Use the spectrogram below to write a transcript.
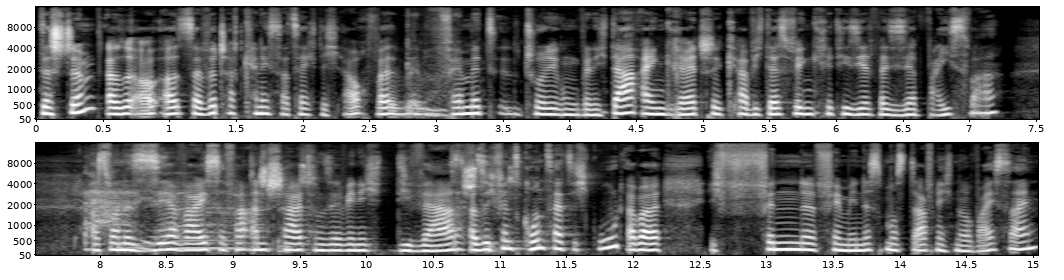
Das stimmt. Also aus der Wirtschaft kenne ich es tatsächlich auch, weil genau. Femit, Entschuldigung, wenn ich da eingrätsche, habe ich deswegen kritisiert, weil sie sehr weiß war. Es war eine sehr ja, weiße Veranstaltung, sehr wenig divers. Also ich finde es grundsätzlich gut, aber ich finde, Feminismus darf nicht nur weiß sein.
